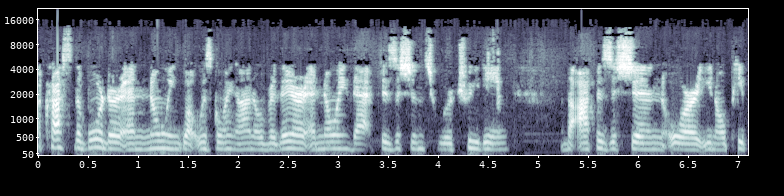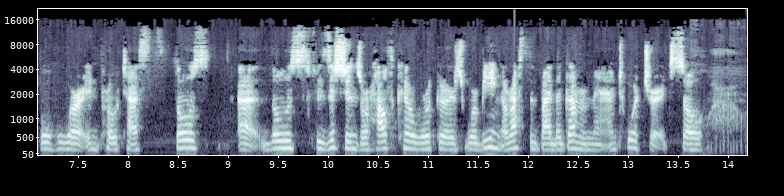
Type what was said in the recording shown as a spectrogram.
across the border and knowing what was going on over there, and knowing that physicians who were treating the opposition or you know people who were in protests, those uh, those physicians or healthcare workers were being arrested by the government and tortured. So. Oh, wow.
